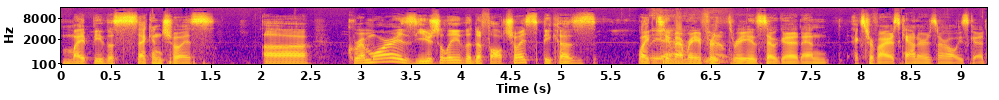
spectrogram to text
might be the second choice. Uh, Grimoire is usually the default choice because, like, two memory for Yeah. three is so good, and extra virus counters are always good.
